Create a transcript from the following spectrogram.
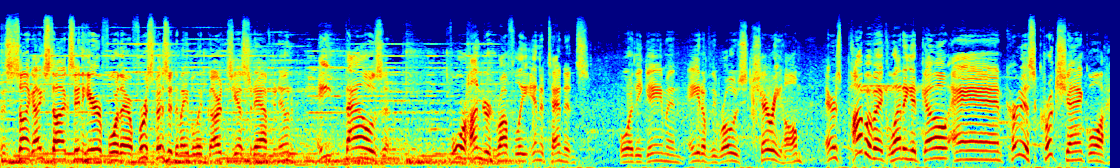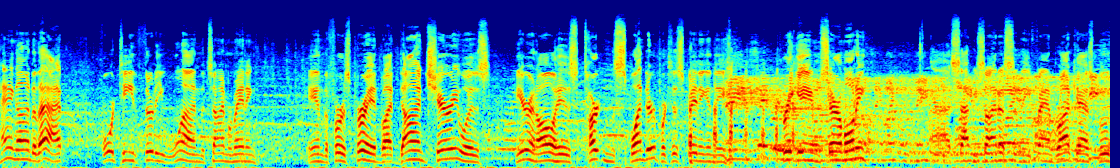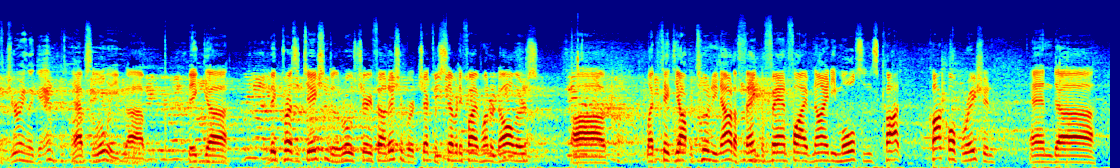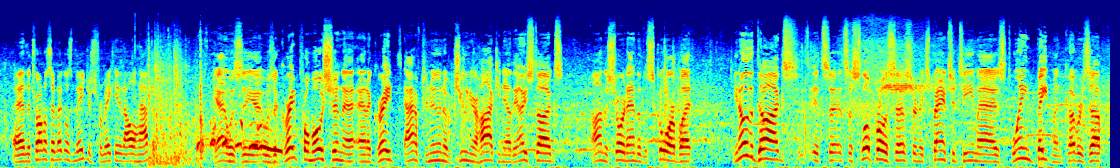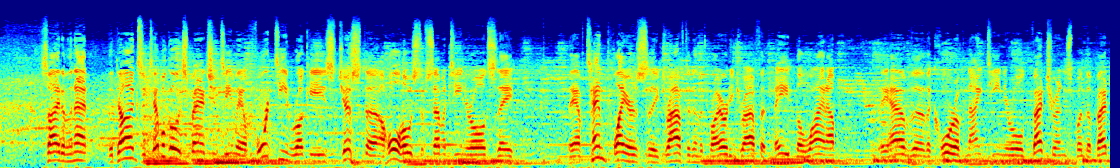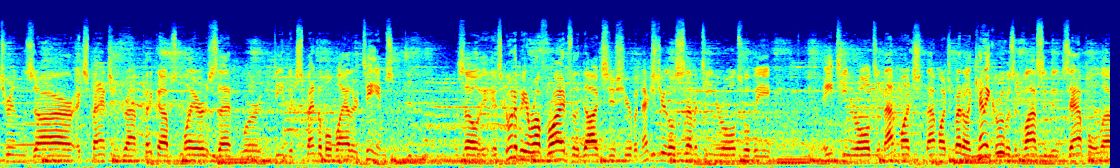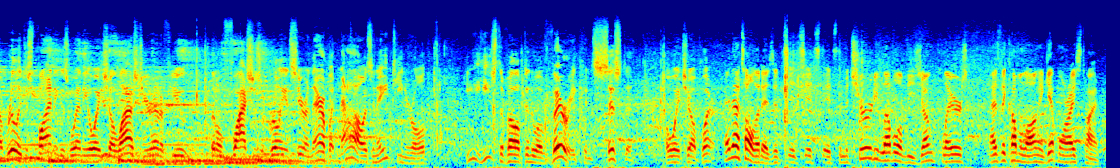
Mississauga Ice Dogs in here for their first visit to Maple Leaf Gardens yesterday afternoon. 8,400 roughly in attendance for the game in eight of the Rose Cherry home. There's Popovic letting it go, and Curtis Cruikshank will hang on to that. 14:31, the time remaining in the first period. But Don Cherry was here in all his tartan splendor, participating in the pregame ceremony. Uh, sat beside us in the fan broadcast booth during the game. Absolutely. Uh, big, uh, big presentation to the Rose Cherry Foundation for a check for $7,500. I'd like to take the opportunity now to thank the Fan 590, Molson's, Cott, Cott Corporation, and, uh, and the Toronto St. Michael's Majors for making it all happen. Yeah, it was a, it was a great promotion and a great afternoon of junior hockey. Now the Ice Dogs on the short end of the score, but you know the Dogs, it's, it's, a, it's a slow process for an expansion team as Dwayne Bateman covers up side of the net. The Dogs, a typical expansion team, they have 14 rookies, just a whole host of 17-year-olds. They they have 10 players they drafted in the priority draft that made the lineup. They have the, the core of 19-year-old veterans, but the veterans are expansion draft pickups, players that were deemed expendable by other teams. So it's going to be a rough ride for the Dogs this year, but next year those 17-year-olds will be 18-year-olds and that much that much better. Like Kenny Corupe is a classic example, uh, really just finding his way in the OHL last year. Had a few little flashes of brilliance here and there, but now as an 18-year-old, he, he's developed into a very consistent OHL player. And that's all it is. It's, it's, it's, it's the maturity level of these young players as they come along and get more ice time.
